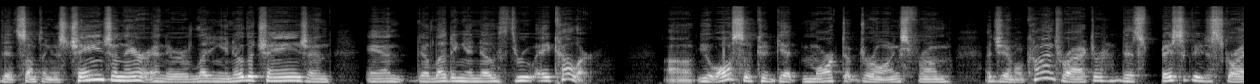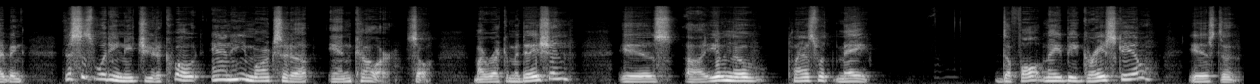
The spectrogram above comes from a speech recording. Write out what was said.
that something has changed in there and they're letting you know the change and, and they're letting you know through a color. Uh, you also could get marked up drawings from a general contractor that's basically describing this is what he needs you to quote and he marks it up in color. So my recommendation is uh, even though PlanSwift may default may be grayscale is to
